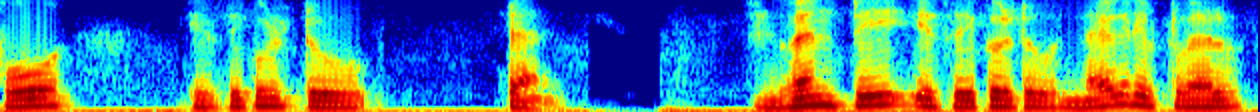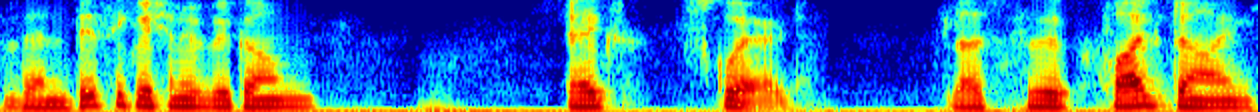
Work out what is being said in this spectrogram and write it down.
4 is equal to 10 and when t is equal to negative 12 then this equation will become x squared plus uh, 5 times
